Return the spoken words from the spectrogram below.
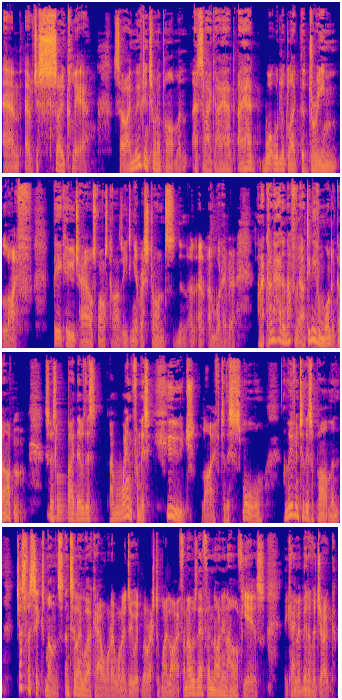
And I was just so clear. So I moved into an apartment. It's like I had, I had what would look like the dream life big, huge house, fast cars, eating at restaurants and, and, and whatever. And I kind of had enough of it. I didn't even want a garden. So it's like there was this, I went from this huge life to this small, I move into this apartment just for six months until I work out what I want to do with the rest of my life. And I was there for nine and a half years. It became a bit of a joke.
